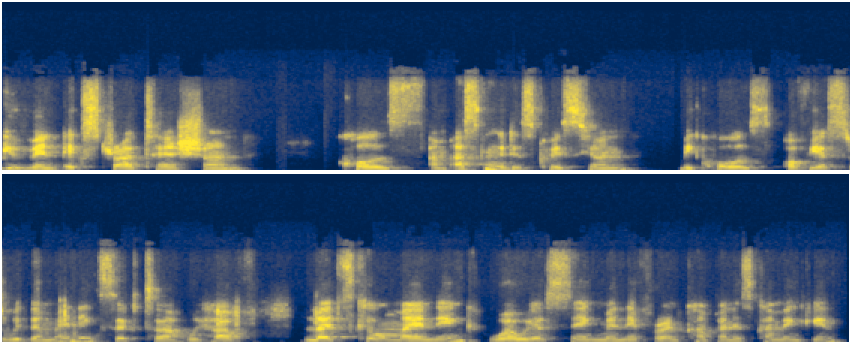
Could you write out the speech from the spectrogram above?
given extra attention? Because I'm asking this question because obviously with the mining sector, we have large scale mining where we are seeing many foreign companies coming in,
